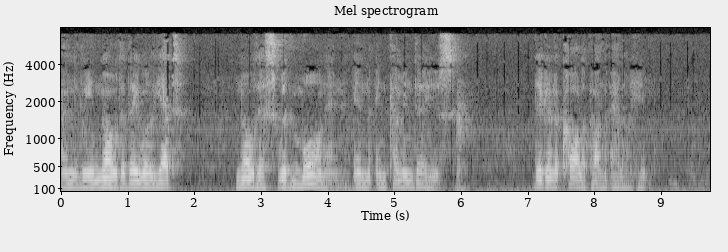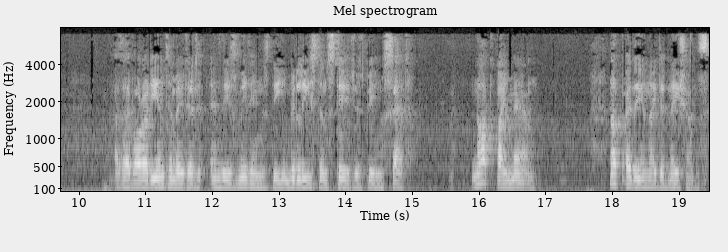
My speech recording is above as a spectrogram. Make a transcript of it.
And we know that they will yet know this with mourning in, in coming days. They're going to call upon Elohim. As I've already intimated in these meetings, the Middle Eastern stage is being set not by men, not by the United Nations,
